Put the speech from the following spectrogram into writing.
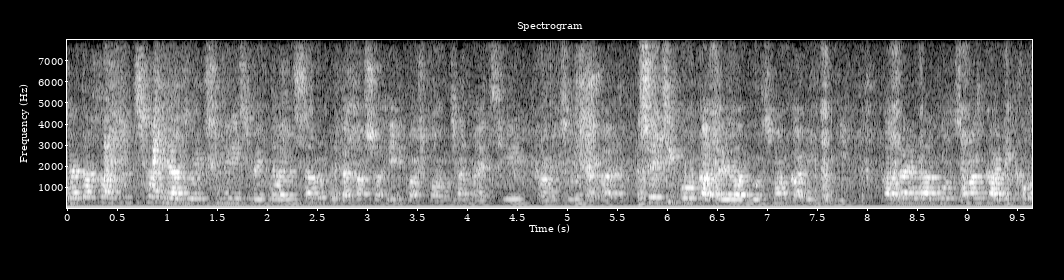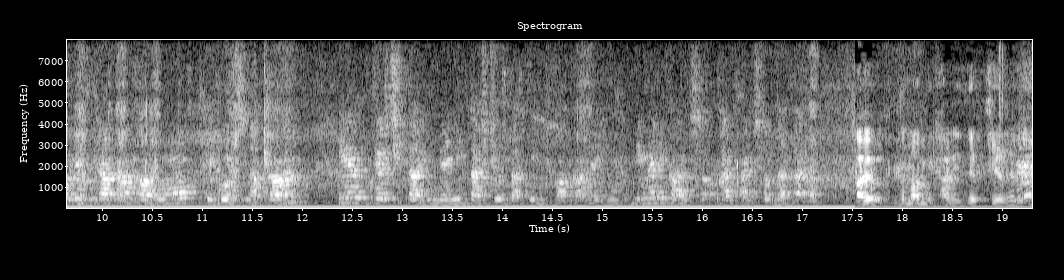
Դատախազության լիազորություններից մեկն անիսանը պետական շահերի պաշտպանության հայցի կառուցումը դատարան։ Նշեցիք, որ կատարելագործման կարիք ունի։ Կատարելագործման կարիքը օրենսդրական առումով թե գործնական եւ վերջի տարիներին 14-15 թվականներին դիմել եք այցով կարգայցով դատարան։ Այո, նման մի քանի դեպք եղել է,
